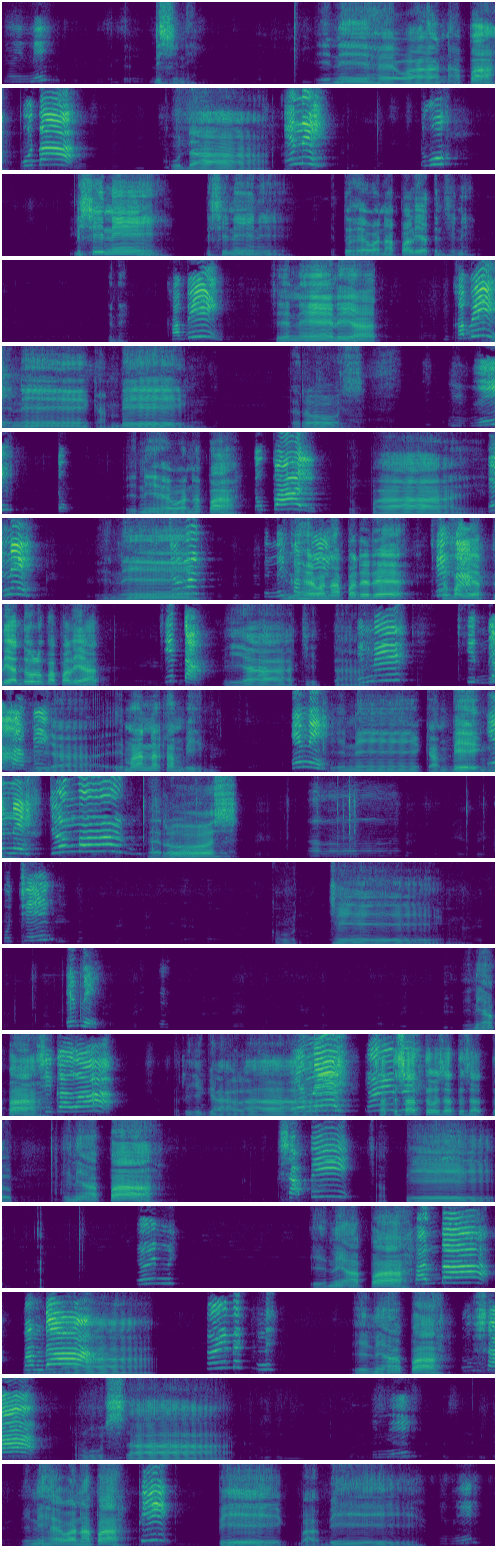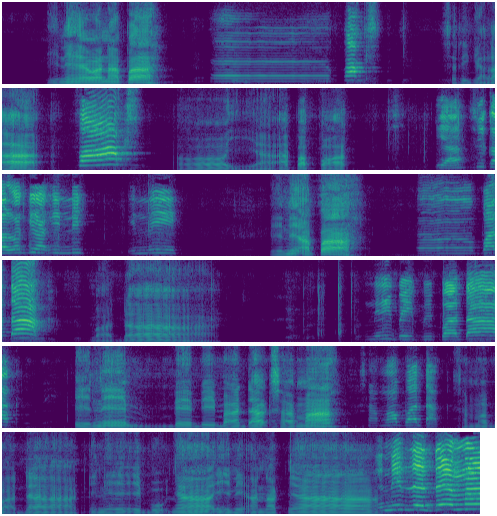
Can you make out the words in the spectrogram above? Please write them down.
Yang ini Di sini. Ini hewan apa? kuda. Kuda. Ini. Tuh. Di sini. Di sini ini. Itu hewan apa? Liatin sini. Ini. Kambing. Sini, lihat. Kambing. Ini kambing. Terus, Ini tu ini hewan apa? tupai. Tupai. Ini. Ini Ini, ini hewan apa, Dedek? Coba lihat, lihat dulu Papa lihat. Kita. Iya, cita. Ini kita. kambing. Iya, eh, mana kambing? Ini. Ini kambing. Ini. Jangan. Terus Eh, kucing. kucing. Ini. Ini apa? Serigala. Satu-satu, satu-satu. Ini apa? Sapi. Sapi. Ini. Ini apa? Panda. Panda. Ini. Ini. Ini apa? Rusa. Rusa. Ini. Ini hewan apa? Pig. Pig, babi. Ini. Ini hewan apa? Fox. Serigala. Fox. Oh iya, apa pak? Ya, serigala lagi yang ini. Ini. Ini apa? Eh, badak. Badak. Ini baby badak. Ini baby badak sama Sama badak. sama badak. Ini ibunya, ini anaknya. Ini dedema.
